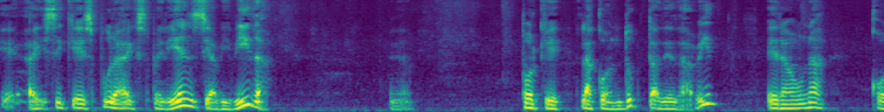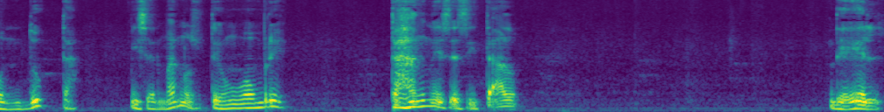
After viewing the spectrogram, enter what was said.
eh, ahí sí que es pura experiencia vivida. Porque la conducta de David era una conducta, mis hermanos, de un hombre tan necesitado de él.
